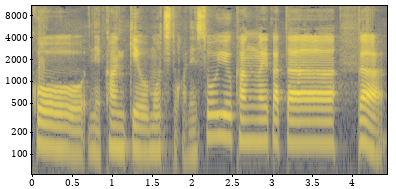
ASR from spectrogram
こうね、関係を持つとかね、そういう考え方が、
